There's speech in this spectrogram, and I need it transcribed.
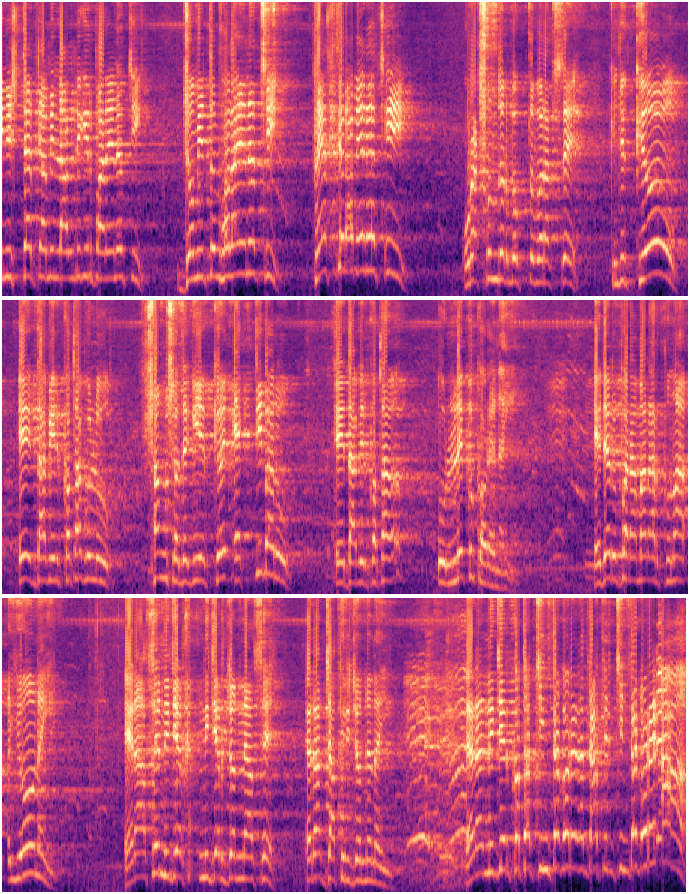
মিনিস্টারকে আমি লাল দিঘির পারে এনেছি জমিতে ফলাই এনেছি প্রেস ক্লাব এনেছি। ওরা সুন্দর বক্তব্য রাখছে, কিন্তু কেউ এই দাবির কথাগুলো সংসদে গিয়ে কেউ একটিবারও এই দাবির কথা উল্লেখ করে নাই। এদের উপর আমার আর কোনো ইয়েও নেই। এরা আছে, নিজের নিজের জন্য আছে, এরা জাতির জন্য নাই। এরা নিজের কথা চিন্তা করে, এরা জাতির চিন্তা করে না।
